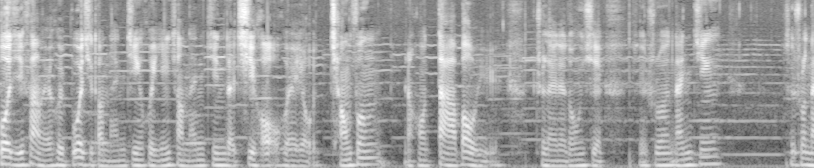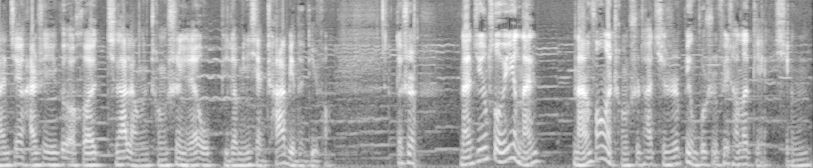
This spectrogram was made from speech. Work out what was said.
波及范围会波及到南京，会影响南京的气候，会有强风。然后大暴雨之类的东西，所以说南京，所以说南京还是一个和其他两个城市也有比较明显差别的地方。但是南京作为一个南南方的城市，它其实并不是非常的典型。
